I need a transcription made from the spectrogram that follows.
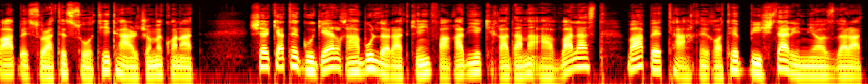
و به صورت صوتی ترجمه کند. شرکت گوگل قبول دارد که این فقط یک قدم اول است و به تحقیقات بیشتری نیاز دارد.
